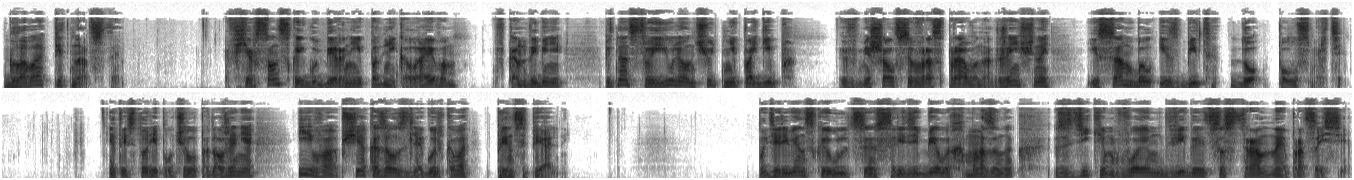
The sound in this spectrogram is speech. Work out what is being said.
Глава 15. В Херсонской губернии под Николаевом, в Кандыбине, 15 июля он чуть не погиб, вмешался в расправу над женщиной и сам был избит до полусмерти. Эта история получила продолжение и вообще оказалась для Горького принципиальной. По деревенской улице среди белых мазанок с диким воем двигается странная процессия.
